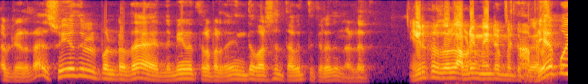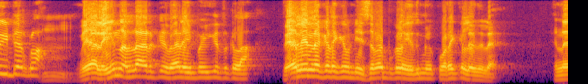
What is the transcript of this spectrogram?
அப்படின்றத சுயதொழில் பண்ணுறத இந்த மீனத்தில் பண்ணுறது இந்த வருஷம் தவிர்த்துக்கிறது நல்லது. இருக்கிறதோட அப்படியே மெயின்டைன் பண்ணிட்டு. அப்படியே போய்கிட்டே இருக்கலாம். வேலையும் நல்லா இருக்குது வேலையும் போய்கிட்டு இருக்கலாம். வேலையில் கிடைக்க வேண்டிய சிறப்புகளை எதுவுமே குறைக்கல இதில். என்ன?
